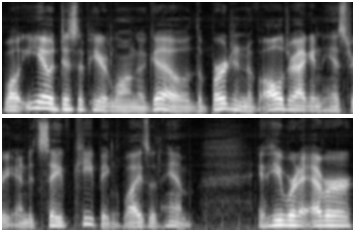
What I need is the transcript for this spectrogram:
While Io disappeared long ago, the burden of all dragon history and its safekeeping lies with him. If he were to ever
